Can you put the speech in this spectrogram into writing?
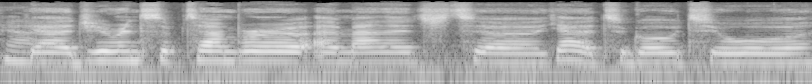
Yeah. yeah. during September, I managed, uh, yeah, to go to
